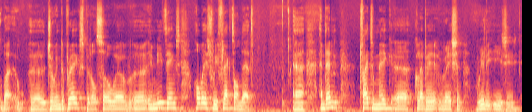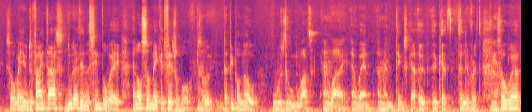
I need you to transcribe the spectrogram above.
but uh, during the breaks but also uh, uh, in meetings always reflect on that. And then try to make collaboration really easy so when you divide tasks, do that in a simple way and also make it visible so that people know who's doing what and mm. why and when and when things get, uh, uh, get delivered. Yeah. So uh,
